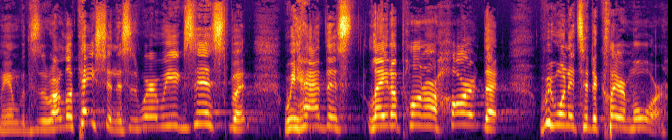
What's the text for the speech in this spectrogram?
Man, this is our location, this is where we exist, but we had this laid upon our heart that we wanted to declare more.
